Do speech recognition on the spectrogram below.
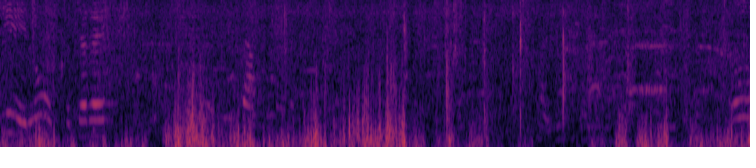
เจ้ลูกเขาจะได้ตักเออ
